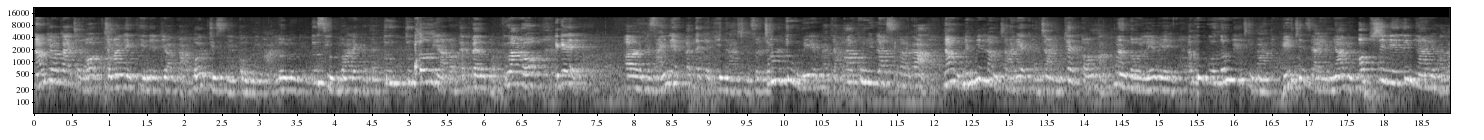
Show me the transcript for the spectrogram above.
နောက်တစ်ယောက်ကကျတော့ကျွန်မနဲ့ခင်းတဲ့တယောက်က Walt Disney ကုမ္ပဏီမှာလုပ်လို့တယ်သူစီကိုသွားတဲ့ခါကျသူသူသုံးနေရတော့ Apple ပေါ့သူကတော့တကယ်အာဒီဇိုင်းနဲ့ပတ်သက်တဲ့ပညာရှင်ဆိုတော့ကျွန်မသူ့မေးတဲ့အခါကျဟာကွန်ပျူတာစကားကနောက်နှစ်နှစ်လောက်ကြာတဲ့အခါကျရင်ပြတ်တော့မှမှန်တော်လဲပဲအခုကိုသုံးတဲ့အချိန်မှာရွေးချယ်စရာကြီးများပြီး option တွေသိများတဲ့ခါက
